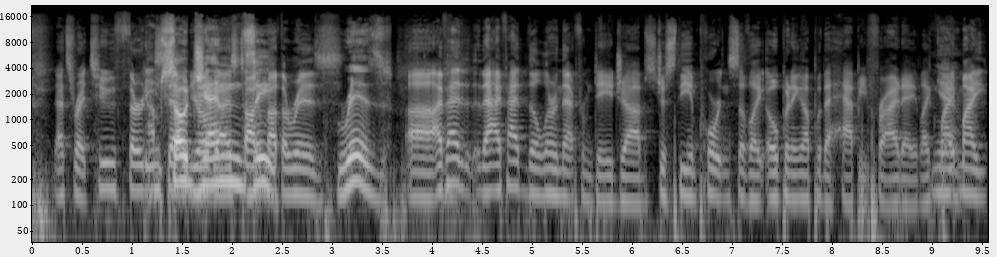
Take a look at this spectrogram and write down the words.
That's right. Two thirty. I'm so guys Gen talking Z. about the Riz. Riz. Uh, I've had that. I've had to learn that from day jobs. Just the importance of like opening up with a Happy Friday. Like Yeah. my my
